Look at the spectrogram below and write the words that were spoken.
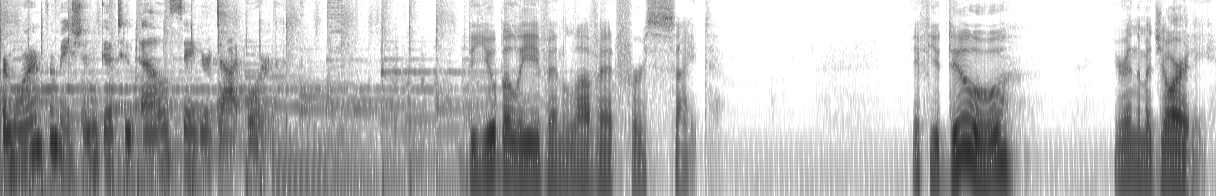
For more information, go to lsavior.org. Do you believe in love at first sight? If you do, you're in the majority.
